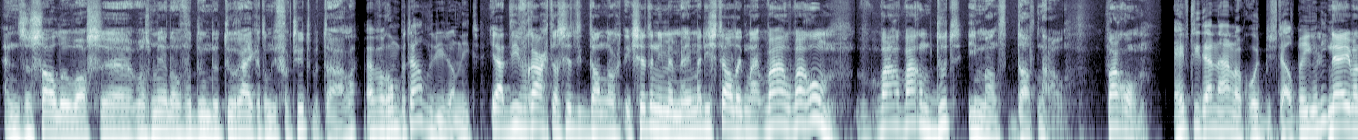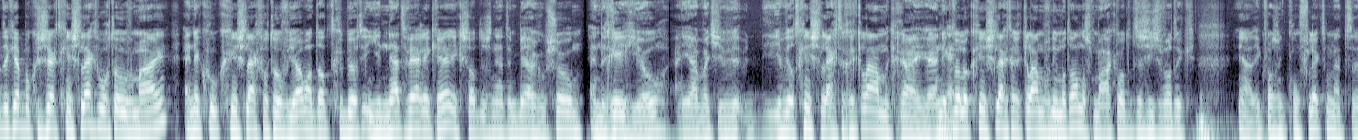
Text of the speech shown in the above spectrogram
En zijn saldo was, eh, was meer dan voldoende toereikend om die factuur te betalen. Maar waarom betaalde die dan niet? Ja, die vraag, daar zit ik dan nog. Ik zit er niet meer mee, maar die stelde ik mij. Waar, waarom? Waar, waarom doet iemand dat nou? Waarom? Heeft hij daarna nog ooit besteld bij jullie? Nee, want ik heb ook gezegd geen slecht woord over mij. En ik ook geen slecht woord over jou, want dat gebeurt in je netwerk. Hè. Ik zat dus net in Bergen op Zoom en de regio. En ja, wat je, je wilt geen slechte reclame krijgen. En ik wil ook geen slechte reclame van iemand anders maken. Want het is iets wat ik... Ja, ik was in conflict met, eh,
